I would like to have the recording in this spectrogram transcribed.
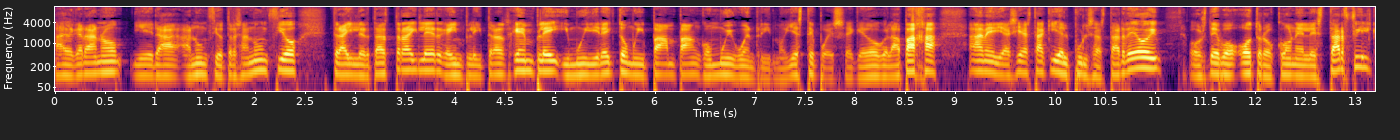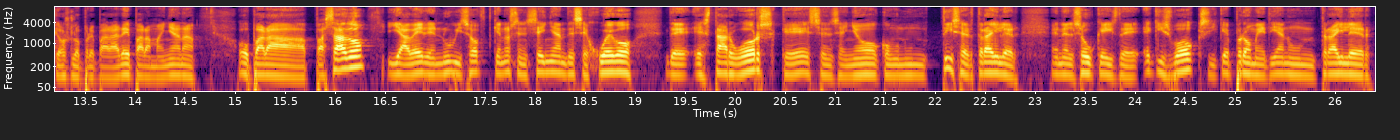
al grano y era anuncio tras anuncio, trailer tras trailer, gameplay tras gameplay y muy directo, muy pam pam, con muy buen ritmo. Y este pues se quedó con la paja a medias. Y hasta aquí el Pulsar de hoy. Os debo otro con el Starfield, que os lo prepararé para mañana o para pasado y a ver en Ubisoft que nos enseñan de ese juego de Star Wars que se enseñó con un teaser trailer en el showcase de Xbox y que prometían un trailer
